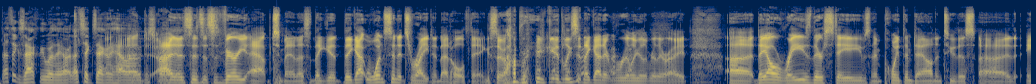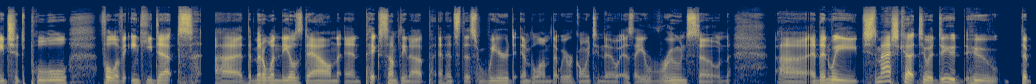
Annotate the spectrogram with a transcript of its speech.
That's exactly where they are. That's exactly how I would I, describe it. this, is, very apt, man. That's, they get they got one sentence right in that whole thing, so I'm pretty, at least they got it really, really, really right. Uh, they all raise their staves and then point them down into this uh, ancient pool full of inky depths. Uh, the middle one kneels down and picks something up, and it's this weird emblem that we were going to know as a rune stone. Uh, and then we smash cut to a dude who the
